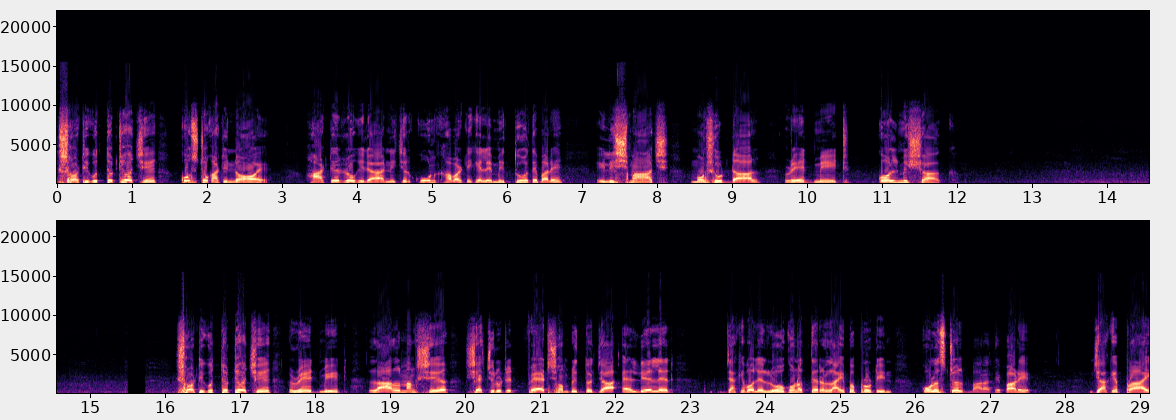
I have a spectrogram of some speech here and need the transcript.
সঠিক উত্তরটি হচ্ছে কোষ্ঠকাঠিন্য হয়। হার্টের রোগীরা নিচের কোন খাবারটি খেলে মৃত্যু হতে পারে? ইলিশ মাছ, মসুর ডাল, রেড মিট, কলমি শাক। সঠিক উত্তরটি হচ্ছে রেড মিট। লাল মাংসে স্যাচুরেটেড ফ্যাট সমৃদ্ধ, যা এলডিএল এর যাকে বলে লো ঘনত্বের লাইপোপ্রোটিন, কোলেস্ট্রল বাড়াতে পারে। যাকে প্রায়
